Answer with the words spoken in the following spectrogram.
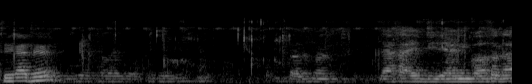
ঠিক আছে। দেখা এই বিরিয়ানি কতটা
